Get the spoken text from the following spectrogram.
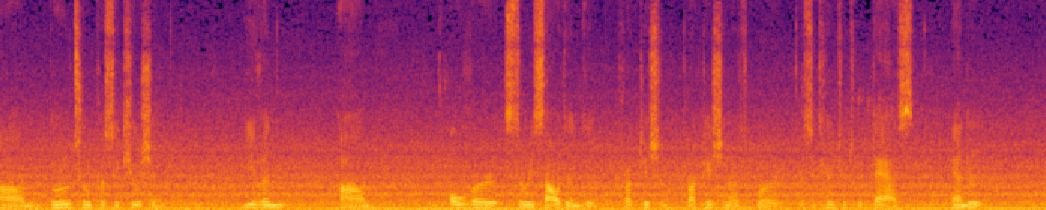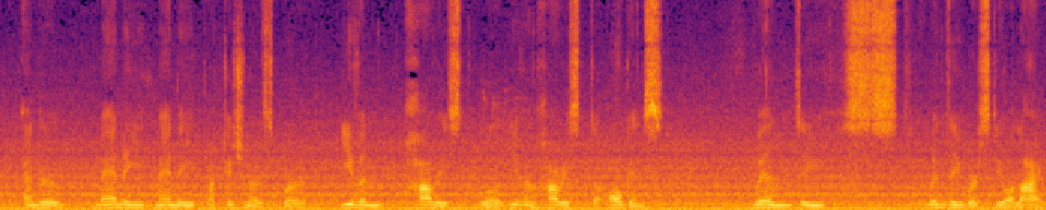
um, brutal persecution. Even um, over 3,000 practition, practitioners were persecuted to death, and and uh, many many practitioners were even harvest or even harvest the organs when they when they were still alive.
